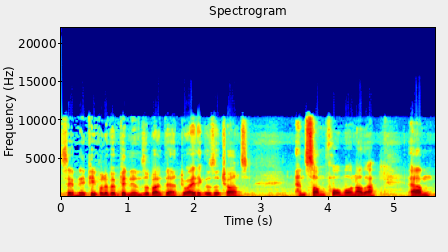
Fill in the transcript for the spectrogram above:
so many people have opinions about that. Do I think there's a chance in some form or another? Um,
